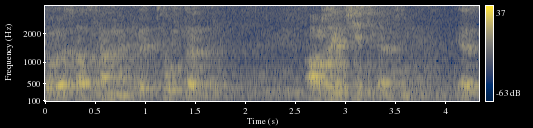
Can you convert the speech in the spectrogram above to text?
բոլորս հասկանում ենք, որ այդ թուղթը արժեք չի ստեղծում։ Ես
